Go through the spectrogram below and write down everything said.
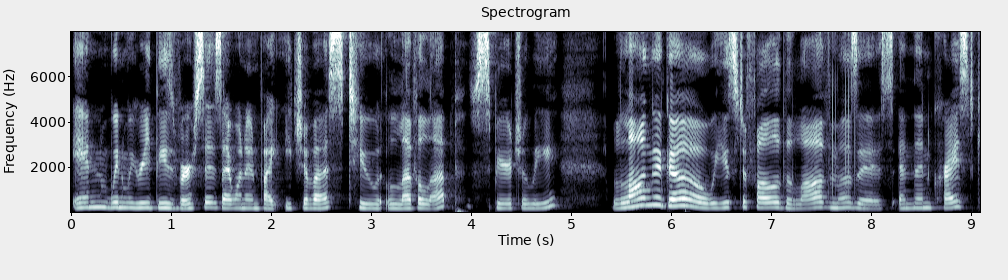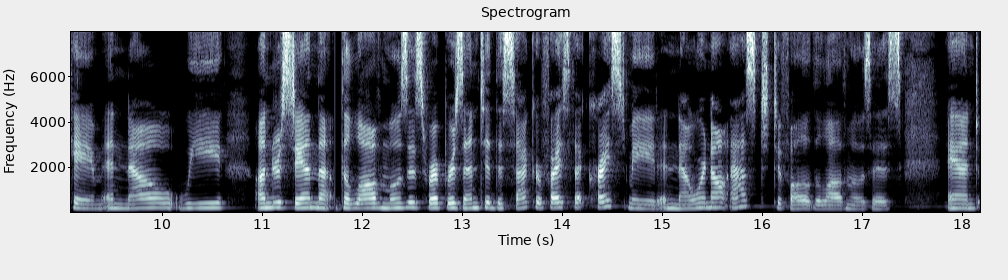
in when we read these verses, I want to invite each of us to level up spiritually long ago we used to follow the law of Moses and then Christ came and now we understand that the law of Moses represented the sacrifice that Christ made and now we're not asked to follow the law of Moses. And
